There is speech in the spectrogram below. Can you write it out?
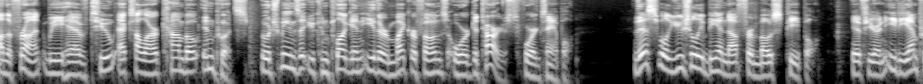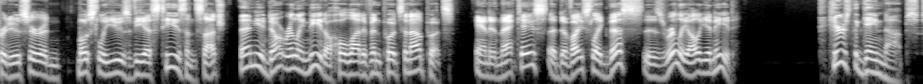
On the front, we have two XLR combo inputs, which means that you can plug in either microphones or guitars, for example. This will usually be enough for most people. If you're an EDM producer and mostly use VSTs and such, then you don't really need a whole lot of inputs and outputs. And in that case, a device like this is really all you need. Here's the gain knobs.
